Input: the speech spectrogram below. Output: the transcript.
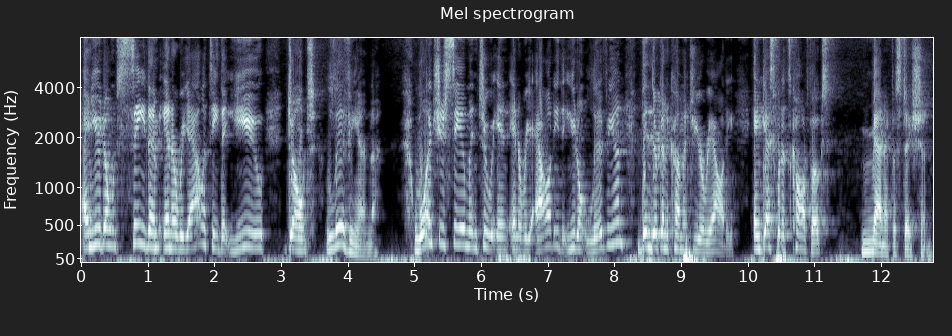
and you don't see them in a reality that you don't live in. Once you see them into in, in a reality that you don't live in, then they're going to come into your reality. And guess what it's called, folks? Manifestation.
